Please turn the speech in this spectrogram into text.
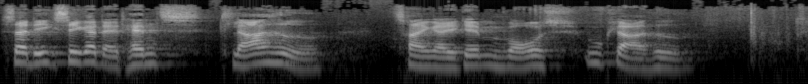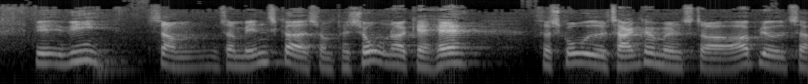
så er det ikke sikkert, at hans klarhed trænger igennem vores uklarhed. Vi som, som mennesker og som personer kan have forskruede tankemønstre og oplevelser,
